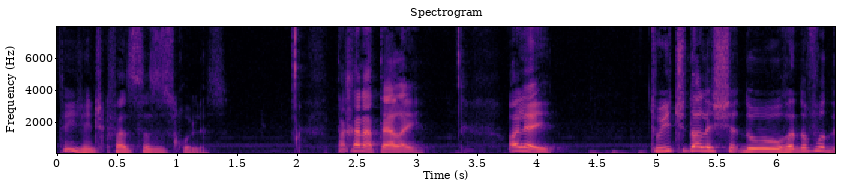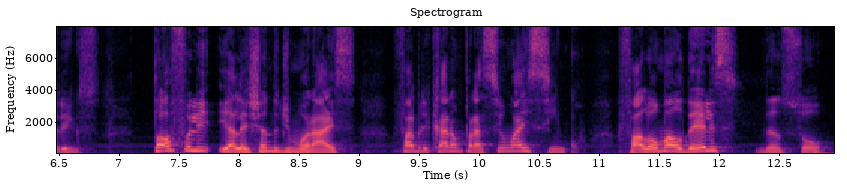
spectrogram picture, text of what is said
Tem gente que faz essas escolhas. Taca na tela aí. Olha aí. Tweet do, Alex... do Randolph Rodrigues. Toffoli e Alexandre de Moraes fabricaram para si um AI-5. Falou mal deles, dançou.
